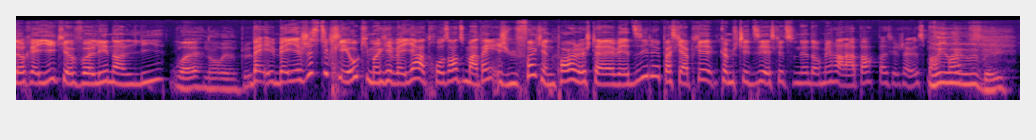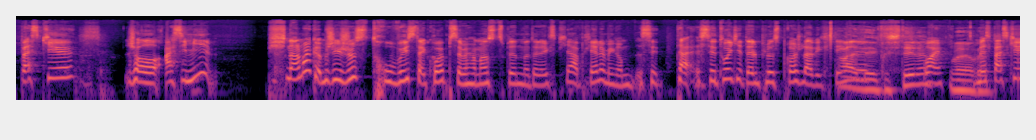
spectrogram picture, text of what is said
l'oreiller qui a volé dans le lit. Ouais, non, rien de plus. Ben, ben, il y a juste eu Cléo qui m'a réveillé à 3h du matin. J'ai eu fucking peur, là, je t'avais dit, là. Parce qu'après, comme je t'ai dit, est-ce que tu venais dormir à l'appart parce que j'avais super oui, peur? oui, oui, bah oui. Parce que, genre, elle s'est mis. Puis finalement, comme j'ai juste trouvé c'était quoi, puis c'est vraiment stupide de me l'expliquer après, là, mais comme c'est toi qui étais le plus proche de la vérité. Ah, l'électricité, là? Ouais. ouais, ouais. Mais c'est parce que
